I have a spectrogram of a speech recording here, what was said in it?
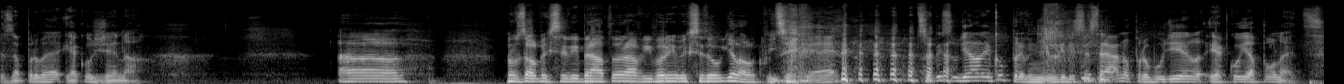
zaprvé jako žena? Uh, no vzal bych si vibrátor a výborně bych si to udělal. Kluci. Co bys udělal jako první, kdyby se ráno probudil jako Japonec?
